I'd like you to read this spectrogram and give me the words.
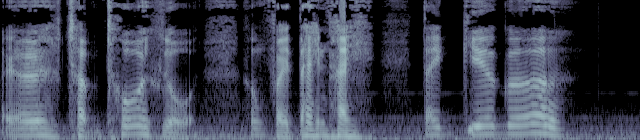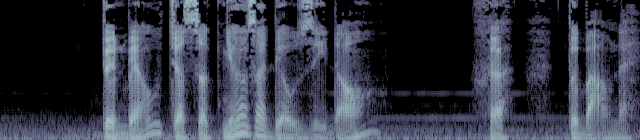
à, chậm thôi rồi, không phải tay này, tay kia cơ. Tuyền béo chợt sực nhớ ra điều gì đó. Ha, tôi bảo này,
